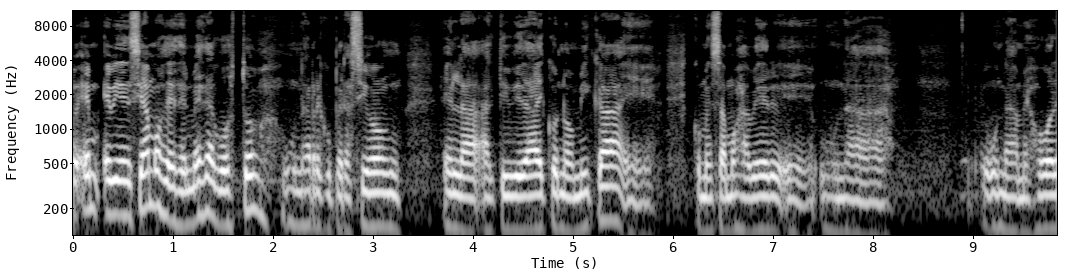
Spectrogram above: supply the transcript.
Em, evidenciamos desde el mes de agosto una recuperación en la actividad económica, comenzamos a ver una, una mejor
